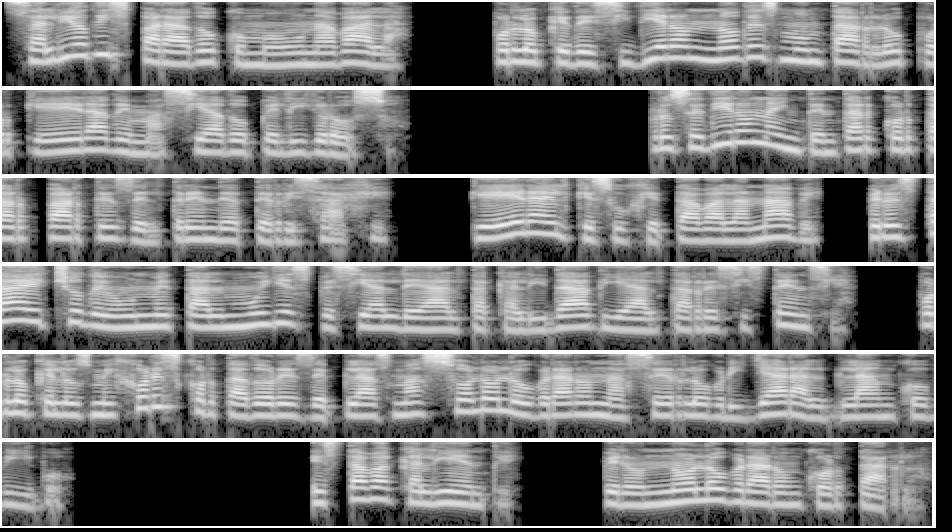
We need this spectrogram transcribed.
salió disparado como una bala, por lo que decidieron no desmontarlo porque era demasiado peligroso. Procedieron a intentar cortar partes del tren de aterrizaje, que era el que sujetaba la nave, pero está hecho de un metal muy especial de alta calidad y alta resistencia, por lo que los mejores cortadores de plasma solo lograron hacerlo brillar al blanco vivo. Estaba caliente, pero no lograron cortarlo.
